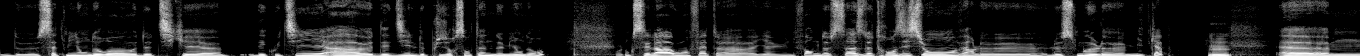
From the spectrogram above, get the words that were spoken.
de 7 millions d'euros de tickets euh, d'equity à euh, des deals de plusieurs centaines de millions d'euros. Donc c'est là où en fait euh, il y a eu une forme de sas de transition vers le, le small euh, mid cap. Euh,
